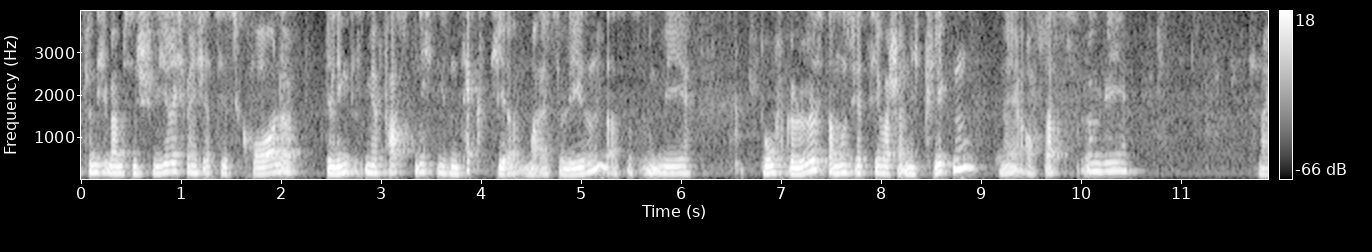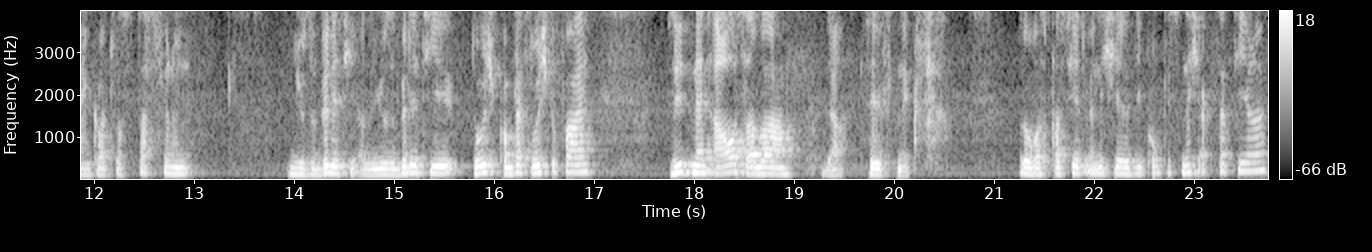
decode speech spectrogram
finde ich immer ein bisschen schwierig, wenn ich jetzt hier scrolle. Gelingt es mir fast nicht, diesen Text hier mal zu lesen. Das ist irgendwie doof gelöst. Da muss ich jetzt hier wahrscheinlich klicken. Ne, auch das irgendwie. Mein Gott, was ist das für ein Usability? Also Usability durch, komplett durchgefallen. Sieht nett aus, aber ja, hilft nichts. So, was passiert, wenn ich hier die Cookies nicht akzeptiere?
